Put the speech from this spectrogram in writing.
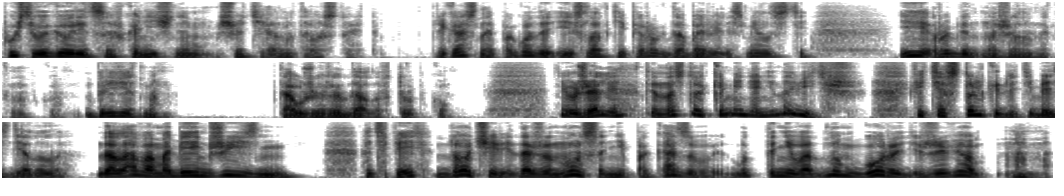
Пусть выговорится, в конечном счете оно того стоит. Прекрасная погода и сладкий пирог добавили смелости, и Робин нажала на кнопку. — Привет, мам. Та уже рыдала в трубку. — Неужели ты настолько меня ненавидишь? Ведь я столько для тебя сделала. Дала вам обеим жизнь. А теперь дочери даже носа не показывают, будто ни в одном городе живем. — Мама,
